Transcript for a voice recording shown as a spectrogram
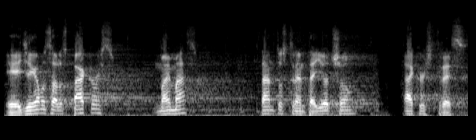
Eh, llegamos a los Packers, no hay más. Santos 38, Packers 3.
